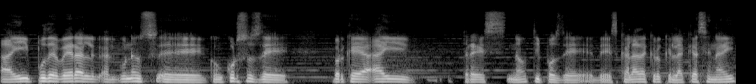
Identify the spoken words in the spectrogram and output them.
ahí pude ver algunos eh, concursos de... Porque hay tres ¿no? tipos de, escalada, creo que la que hacen ahí,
